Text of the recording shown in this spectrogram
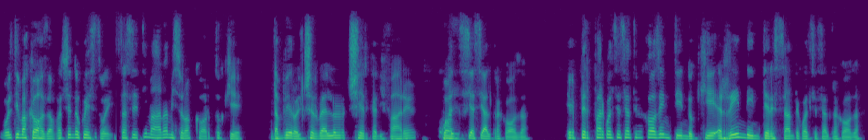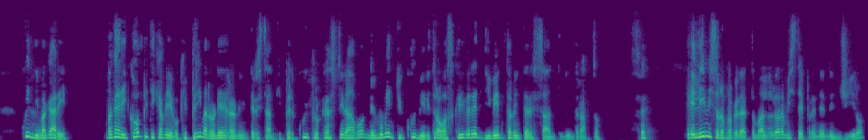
Ultima cosa, facendo questo, questa settimana mi sono accorto che davvero il cervello cerca di fare qualsiasi altra cosa. E per fare qualsiasi altra cosa intendo che rende interessante qualsiasi altra cosa. Quindi magari, magari i compiti che avevo che prima non erano interessanti, per cui procrastinavo, nel momento in cui mi ritrovo a scrivere diventano interessanti d'un tratto. Sì. E lì mi sono proprio detto, ma allora mi stai prendendo in giro?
